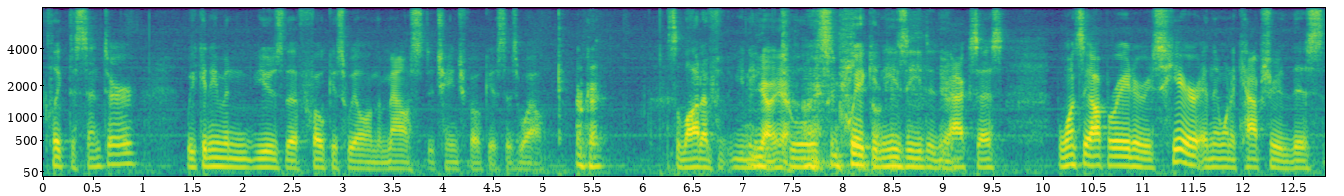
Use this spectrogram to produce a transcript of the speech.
click to center we can even use the focus wheel on the mouse to change focus as well Okay. it's a lot of unique Yeah, yeah. tools, Okay. quick and easy to Yeah. access. But once the operator is here and they want to capture this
